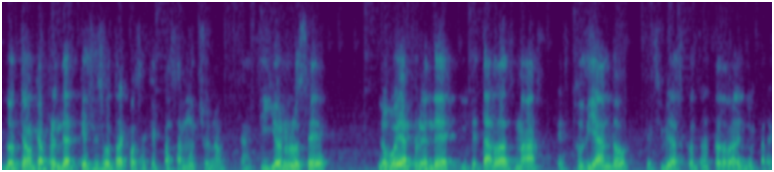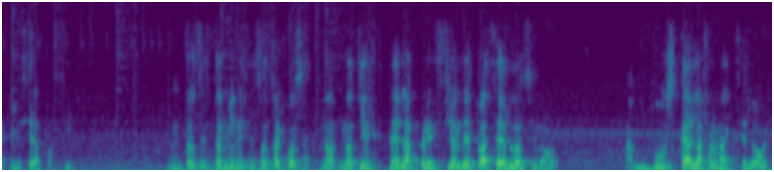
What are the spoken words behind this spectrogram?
lo tengo que aprender, que esa es otra cosa que pasa mucho, ¿no? Si yo no lo sé, lo voy a aprender y te tardas más estudiando que si hubieras contratado a alguien para que lo hiciera por ti. Entonces también esa es otra cosa. No, no tienes que tener la presión de tú hacerlo, sino buscar la forma de que se logre.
